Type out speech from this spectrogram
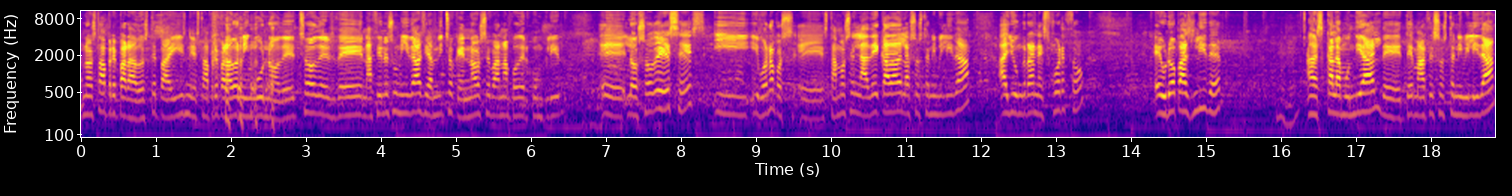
No está preparado este país ni está preparado ninguno. De hecho, desde Naciones Unidas ya han dicho que no se van a poder cumplir eh, los ODS y, y bueno, pues eh, estamos en la década de la sostenibilidad. Hay un gran esfuerzo. Europa es líder a escala mundial de temas de sostenibilidad.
